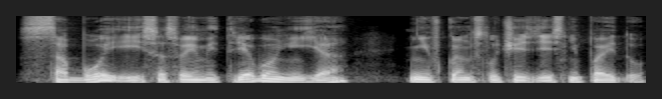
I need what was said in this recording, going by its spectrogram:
с собой и со своими требованиями я ни в коем случае здесь не пойду.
